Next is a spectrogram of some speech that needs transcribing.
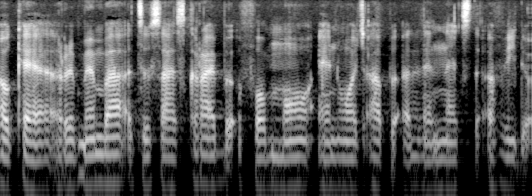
Okay remember to subscribe for more and watch up the next video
